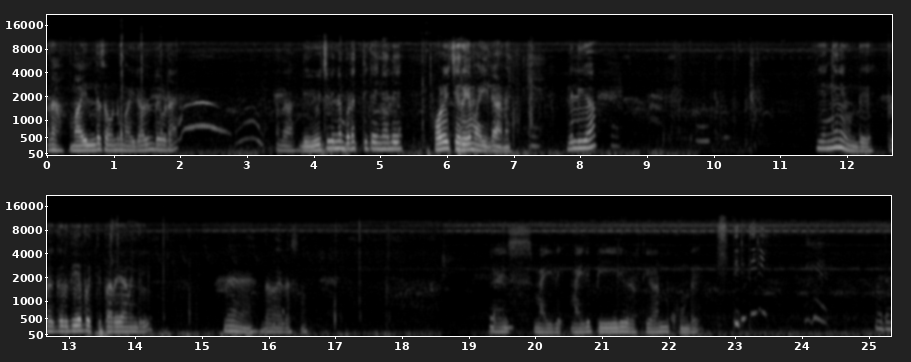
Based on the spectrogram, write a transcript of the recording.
അതാ മയിലിന്റെ സൗണ്ട് മയിലാളുണ്ട് ഇവിടെ. അതാ ലിയൂച്ച് പിന്നെ ഇവിടെ എത്തിക്കഴിഞ്ഞാൽ ഓളൊരു ചെറിയ മയിലാണ്. അല്ലേ ലിയ എങ്ങനെയുണ്ട് പ്രകൃതിയെ പറ്റി പറയുകയാണെങ്കിൽ? ഏ എന്താ രസം. ഗൈസ് പീലി വിടർത്തിയാണ് നിൽക്കുന്നുണ്ട് തിരി തിരി. അതാ.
